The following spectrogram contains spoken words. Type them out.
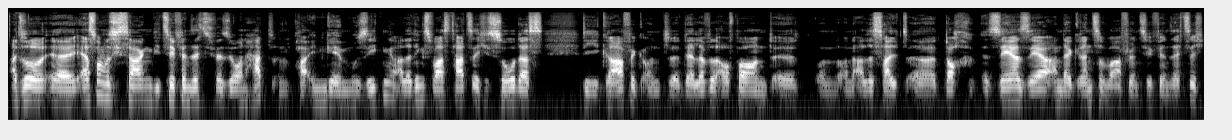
Also äh, erstmal muss ich sagen, die C64-Version hat ein paar Ingame-Musiken. Allerdings war es tatsächlich so, dass die Grafik und äh, der Levelaufbau und, äh, und, und alles halt äh, doch sehr, sehr an der Grenze war für ein C64.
